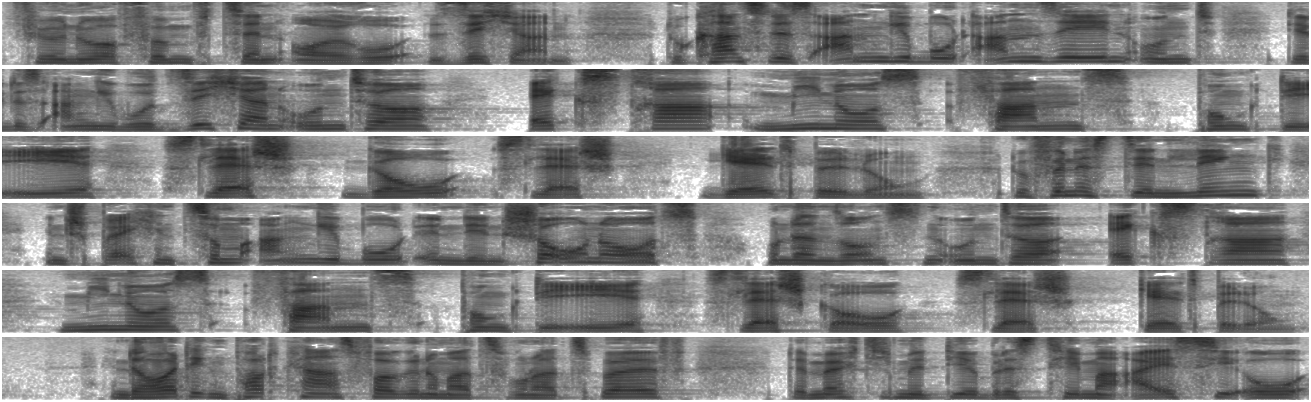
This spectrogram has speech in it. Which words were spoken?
für nur 15 Euro sichern. Du kannst dir das Angebot ansehen und dir das Angebot sichern unter extra-funds.de slash go slash Geldbildung. Du findest den Link entsprechend zum Angebot in den Show Notes und ansonsten unter extra-funds.de slash go slash Geldbildung. In der heutigen Podcast Folge Nummer 212, da möchte ich mit dir über das Thema ICO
